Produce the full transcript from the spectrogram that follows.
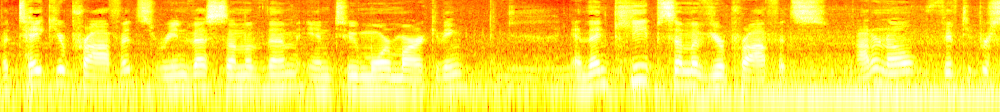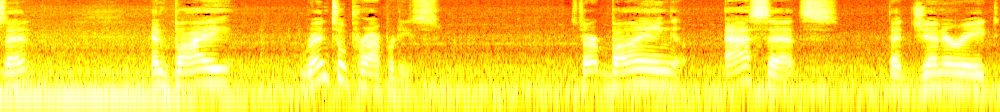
But take your profits, reinvest some of them into more marketing, and then keep some of your profits, I don't know, 50%, and buy rental properties. Start buying assets that generate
